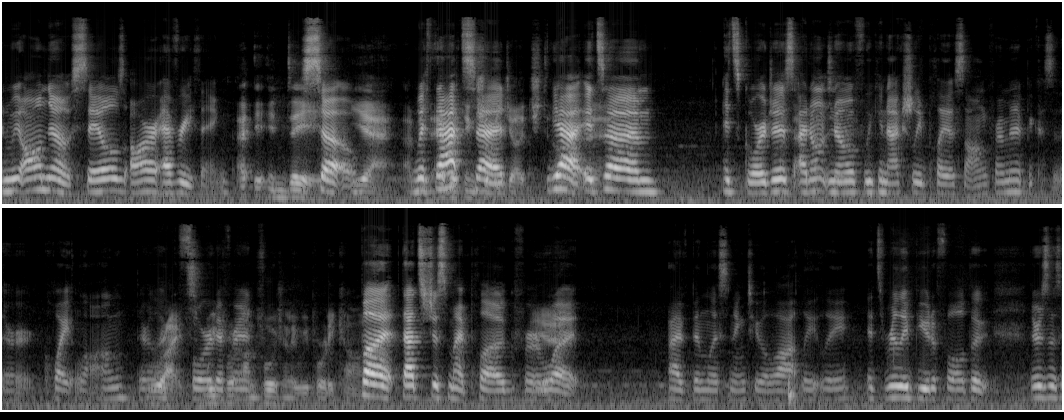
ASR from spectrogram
And we all know sales are everything. Uh, indeed. So, yeah. I mean, with that said, judged Yeah, on, it's um it's gorgeous. I don't know if we can actually play a song from it because they're quite long. They're like right. four we pro- different. unfortunately, we probably can't. But that's just my plug for Yeah. what I've been listening to a lot lately. It's really beautiful. The there's this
